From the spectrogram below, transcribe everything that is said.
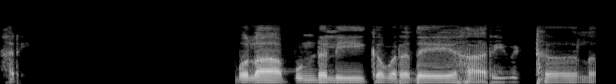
हरी बोला पुंडली कवरदे हरी विठ्ठल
